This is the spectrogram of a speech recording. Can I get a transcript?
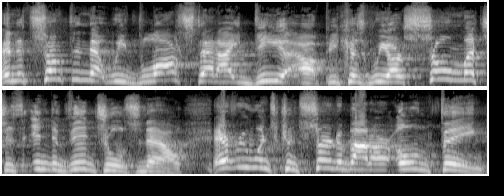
And it's something that we've lost that idea of because we are so much as individuals now. Everyone's concerned about our own thing.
